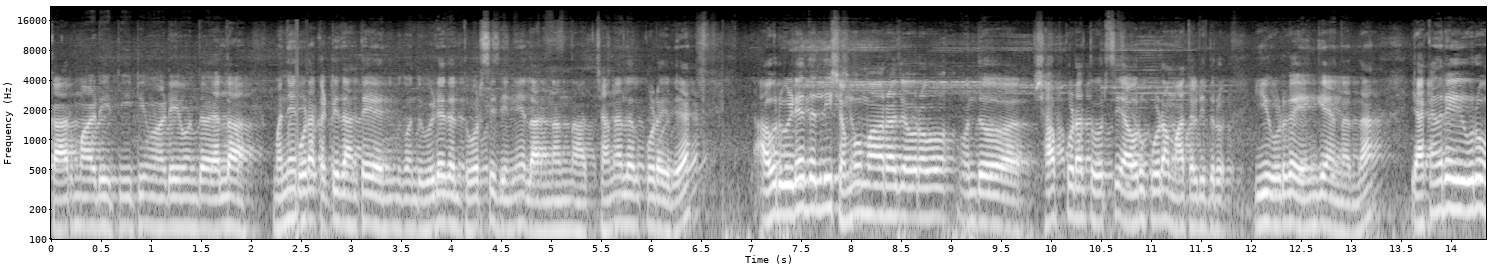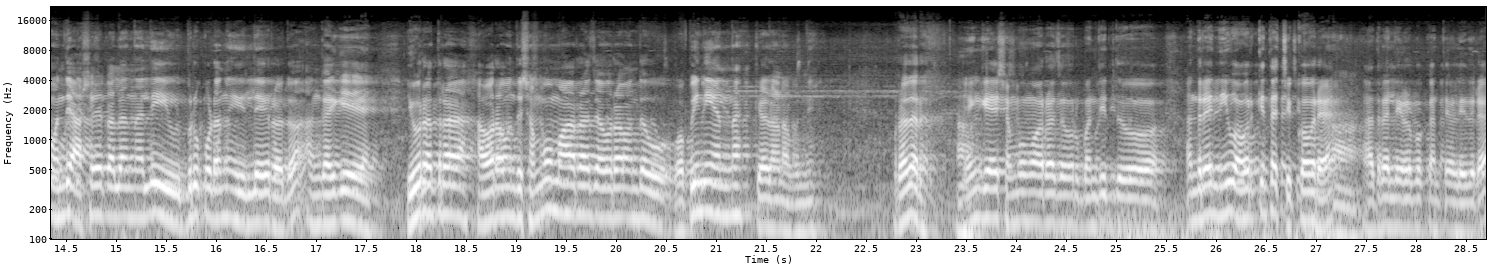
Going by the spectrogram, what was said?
ಕಾರ್ ಮಾಡಿ ಟಿ ಟಿ ಮಾಡಿ ಒಂದು ಎಲ್ಲ ಮನೆ ಕೂಡ ಕಟ್ಟಿದ ಅಂತ ನಿಮಗೊಂದು ವಿಡಿಯೋದಲ್ಲಿ ತೋರಿಸಿದ್ದೀನಿ. ಇಲ್ಲ ನನ್ನ ಚಾನಲಲ್ಲಿ ಕೂಡ ಇದೆ. ಅವ್ರ ವಿಡಿಯೋದಲ್ಲಿ ಶಂಭು ಮಹಾರಾಜ್ ಅವರ ಒಂದು ಶಾಪ್ ಕೂಡ ತೋರಿಸಿ ಅವರು ಕೂಡ ಮಾತಾಡಿದರು, ಈ ಹುಡುಗ ಹೆಂಗೆ ಅನ್ನೋದನ್ನ ಯಾಕಂದರೆ ಇವರು ಒಂದೇ ಆಶಯ ಕಾಲನಲ್ಲಿ ಇಬ್ಬರು ಕೂಡ ಇಲ್ಲೇ ಇರೋದು. ಹಂಗಾಗಿ ಇವ್ರ ಹತ್ರ ಅವರ ಒಂದು ಶಂಭು ಮಹಾರಾಜ್ ಅವರ ಒಂದು ಒಪಿನಿಯನ್ನ ಕೇಳೋಣ ಬನ್ನಿ. ಬ್ರದರ್ ಹೆಂಗೆ ಶಂಭು ಮಹಾರಾಜ್ ಅವರು ಬಂದಿದ್ದು? ಅಂದ್ರೆ ನೀವು ಅವ್ರಕ್ಕಿಂತ ಚಿಕ್ಕವರೇ ಅದರಲ್ಲಿ ಹೇಳ್ಬೇಕಂತ ಹೇಳಿದ್ರೆ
